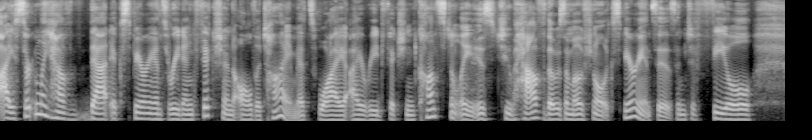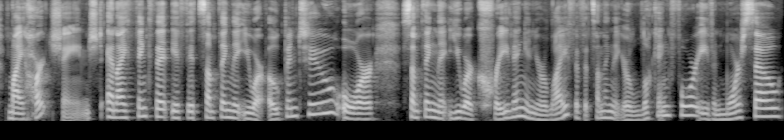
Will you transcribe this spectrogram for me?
I certainly have that experience reading fiction all the time. It's why I read fiction constantly is to have those emotional experiences and to feel my heart changed. And I think that if it's something that you are open to or something that you are craving in your life, if it's something that you're looking for even more so,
